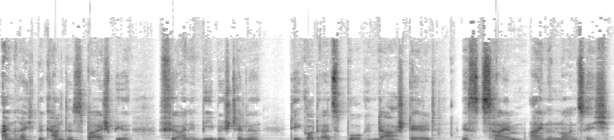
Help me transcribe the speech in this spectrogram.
Ein recht bekanntes Beispiel für eine Bibelstelle, die Gott als Burg darstellt, ist Psalm 91.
